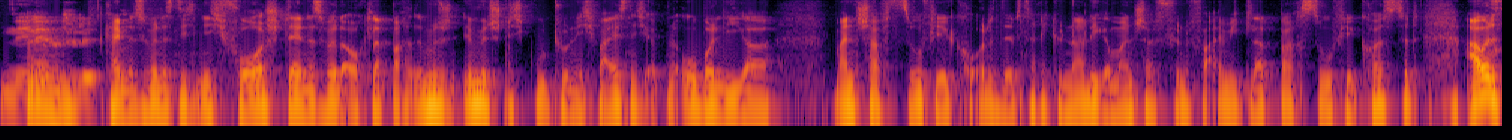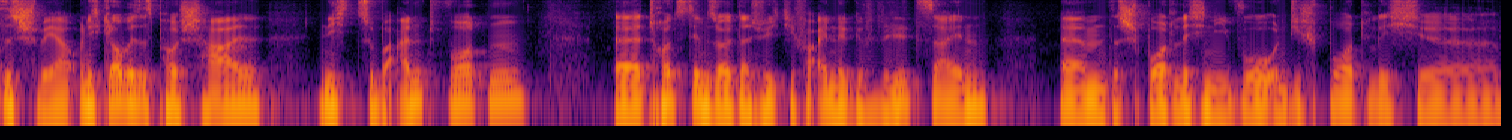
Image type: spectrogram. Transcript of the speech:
Ähm, Nee, nee, natürlich. Kann ich mir zumindest nicht, nicht vorstellen, das würde auch Gladbach Image, Image nicht gut tun. Ich weiß nicht, ob eine Oberliga-Mannschaft so viel, oder selbst eine Regionalliga-Mannschaft für einen Verein wie Gladbach so viel kostet. Aber das ist schwer und ich glaube, es ist pauschal nicht zu beantworten. Äh, trotzdem sollten natürlich die Vereine gewillt sein, ähm, das sportliche Niveau und die sportliche,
